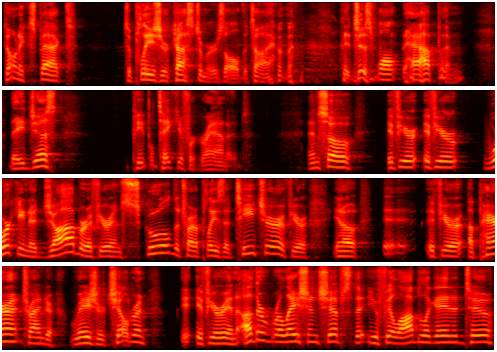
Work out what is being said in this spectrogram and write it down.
don't expect to please your customers all the time. it just won't happen. They just, people take you for granted. And so if you're, if you're working a job or if you're in school to try to please a teacher, if you're, you know, if you're a parent trying to raise your children, if you're in other relationships that you feel obligated to,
